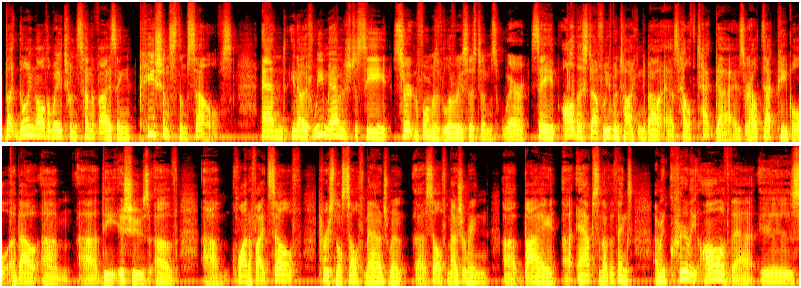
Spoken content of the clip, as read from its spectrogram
but going all the way to incentivizing patients themselves. And, you know, if we manage to see certain forms of delivery systems where, say, all this stuff we've been talking about as health tech guys or health tech people about um, uh, the issues of um, quantified self, personal self management, uh, self measuring uh, by uh, apps and other things. I mean, clearly all of that is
